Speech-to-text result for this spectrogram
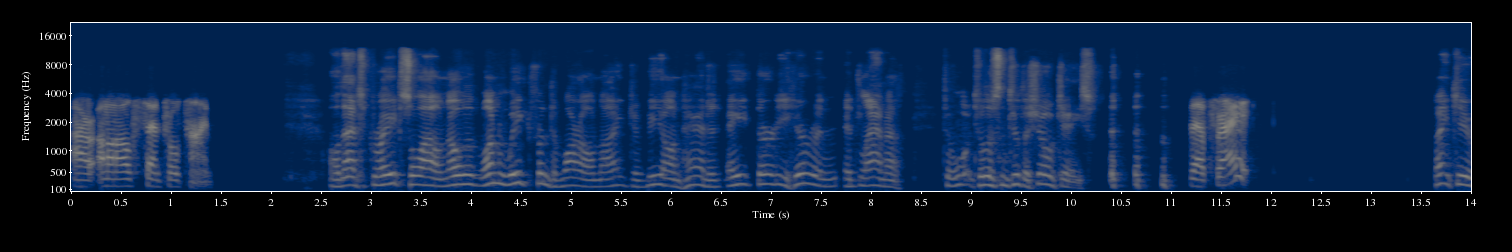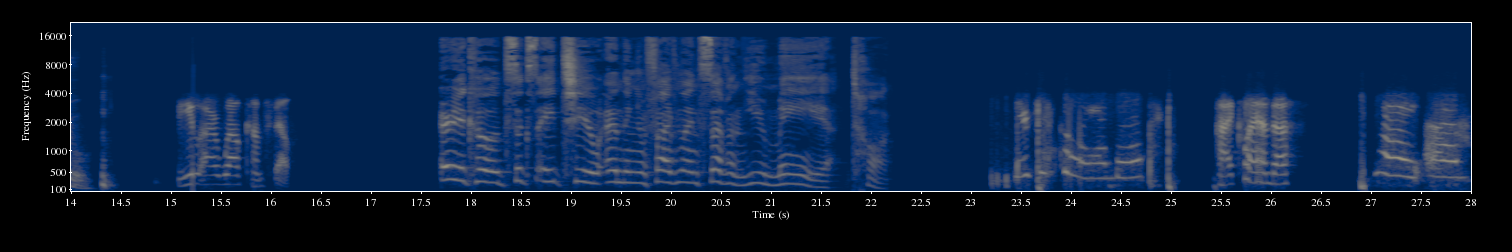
are all Central Time. Oh, that's great. So I'll know that one week from tomorrow night to be on hand at 8:30 here in Atlanta to, to listen to the showcase. That's right. Thank you. You are welcome, Phil. Area code 682 ending in 597. You may talk. This is Kalanda. Hi, Clanda. Hey, um,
